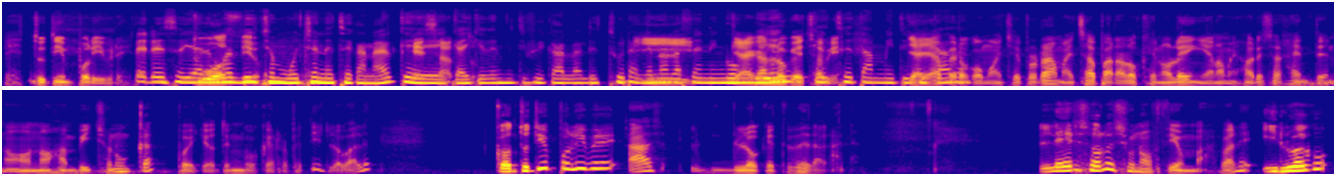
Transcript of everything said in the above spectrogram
Es tu tiempo libre. Pero eso ya lo hemos dicho mucho en este canal, que, hay que desmitificar la lectura, que no Y hace ningún que hagan bien lo que está bien. tan Ya, ya, pero como este programa está para los que no leen y a lo mejor esa gente no nos han visto nunca, pues yo tengo que repetirlo, ¿vale? Con tu tiempo libre, haz lo que te dé la gana. Leer solo es una opción más, ¿vale? Y luego,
